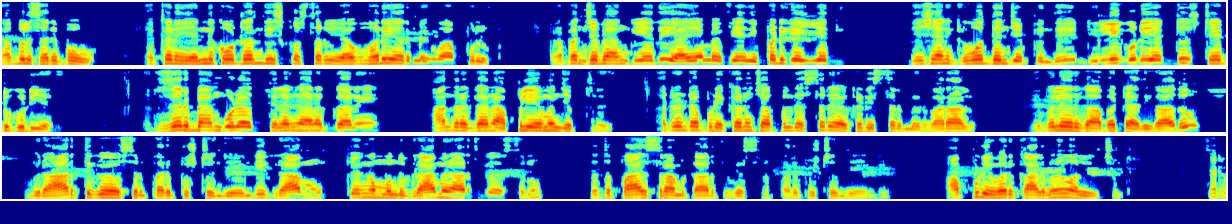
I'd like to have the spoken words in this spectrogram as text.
డబ్బులు సరిపోవు. ఎక్కడ ఎన్ని కోట్లను తీసుకొస్తారు? ఎవరు ఇయ్యరు మీకు అప్పులు. ప్రపంచ బ్యాంక్ ఏది ఐఎంఎఫ్ ఏది ఇప్పటికే ఇయ్యదు. దేశానికి ఇవ్వద్దని చెప్పింది. ఢిల్లీ కూడా ఇవ్వద్దు స్టేట్ కూడా ఇవ్వదు రిజర్వ్ బ్యాంక్ కూడా తెలంగాణకు కానీ ఆంధ్రకు కానీ అప్పులు ఏమని చెప్తున్నది. అటువంటిప్పుడు ఎక్కడి నుంచి అప్పులు తెస్తారు? ఎక్కడ ఇస్తారు మీరు వరాలు? ఇవ్వలేరు కాబట్టి అది కాదు. మీరు ఆర్థిక వ్యవస్థను పరిపుష్టం చేయండి. గ్రామ ముఖ్యంగా ముందు గ్రామీణ ఆర్థిక వ్యవస్థను తర్వాత పారిశ్రామిక ఆర్థిక వ్యవస్థను పరిపుష్టం చేయండి. అప్పుడు ఎవరి కాలమే వాళ్ళు నిల్చుంటారు. సార్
